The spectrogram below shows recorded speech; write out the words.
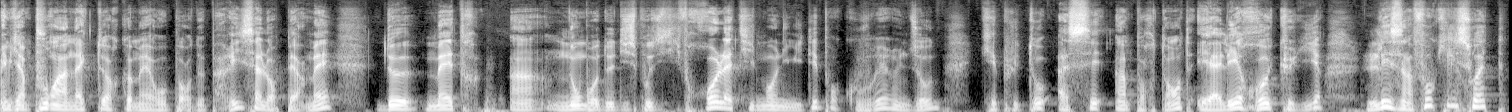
eh bien, pour un acteur comme Aéroport de Paris, ça leur permet de mettre un nombre de dispositifs relativement limité pour couvrir une zone qui est plutôt assez importante et aller recueillir les infos qu'ils souhaitent,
